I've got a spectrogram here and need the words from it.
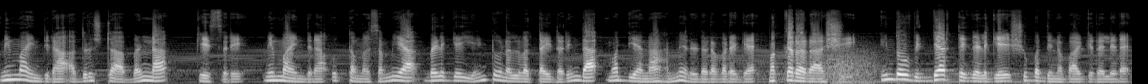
ನಿಮ್ಮ ಇಂದಿನ ಅದೃಷ್ಟ ಬಣ್ಣ ಕೇಸರಿ. ನಿಮ್ಮ ಇಂದಿನ ಉತ್ತಮ ಸಮಯ ಬೆಳಗ್ಗೆ ಎಂಟು ನಲವತ್ತೈದರಿಂದ ಮಧ್ಯಾಹ್ನ ಹನ್ನೆರಡರವರೆಗೆ. ಮಕರ ರಾಶಿ. ಇಂದು ವಿದ್ಯಾರ್ಥಿಗಳಿಗೆ ಶುಭ ದಿನವಾಗಿರಲಿದೆ.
